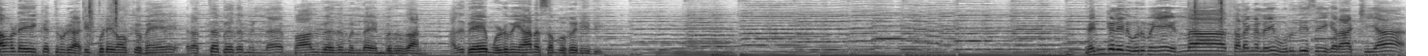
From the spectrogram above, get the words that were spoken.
திராவிட இயக்கத்தினுடைய அடிப்படை நோக்கமே ரத்த பேதம் இல்ல பால் பேதம் இல்ல என்பதுதான். அதுவே முழுமையான சமூக நீதி. பெண்களின் உரிமையை எல்லா தளங்களையும் உறுதி செய்கிற ஆட்சியா?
